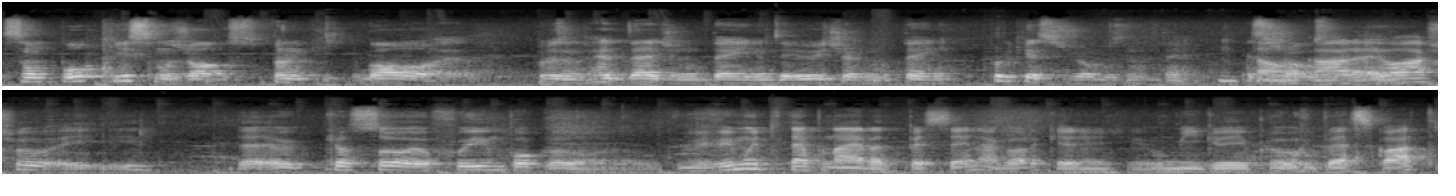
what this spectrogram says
São pouquíssimos jogos franqui... igual. é, Por exemplo, Red Dead não tem, The Witcher não tem. Por que esses jogos não tem? Esses Então, jogos cara, eu acho eu- que eu sou, eu fui um pouco, vivi muito tempo na era do PC, né? Agora que a gente, eu migrei pro PS4.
